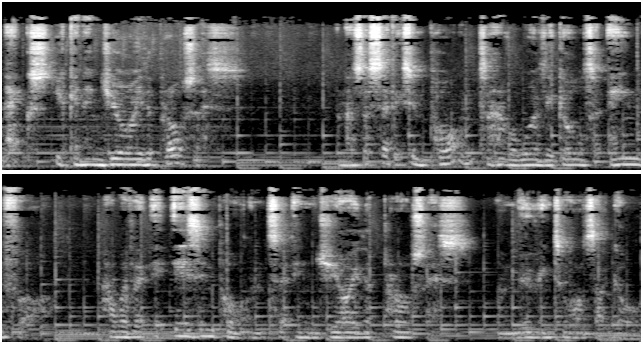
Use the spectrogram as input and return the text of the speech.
Next, you can enjoy the process. And as I said, it's important to have a worthy goal to aim for. However, it is important to enjoy the process and moving towards that goal.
